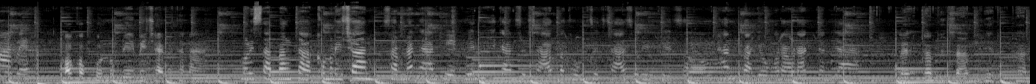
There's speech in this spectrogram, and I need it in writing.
มากๆเลยค่ะ ขอขอบคุณโรงเรียนมีชัยพัฒนา บริษัทบางจากคอมมิชชั่นสำนักงานเขตพื้นที่การศึกษาประถมศึกษาสุรินทร์เขต2ท่านประยงเรารักจันยา และท่านศึกษานิเทศทุกท่าน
